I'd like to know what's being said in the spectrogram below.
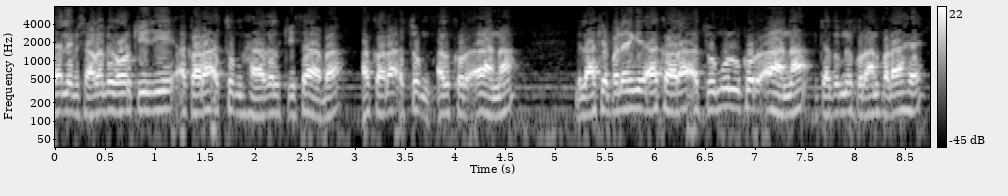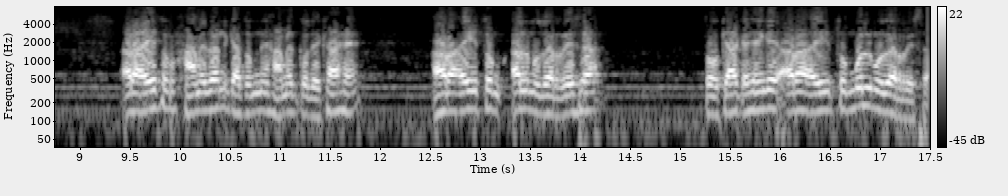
پہلے مثالوں پہ غور کیجیے اکورا تم حاضل کتاب تم القرآن ملا کے پڑھیں گے اکورا تم القرآن. کیا تم نے قرآن پڑھا ہے؟ ارے تم حامدن کیا تم نے حامد کو دیکھا ہے؟ ارے تم المدرسہ تو کیا کہیں گے؟ ارے تم المدرسہ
